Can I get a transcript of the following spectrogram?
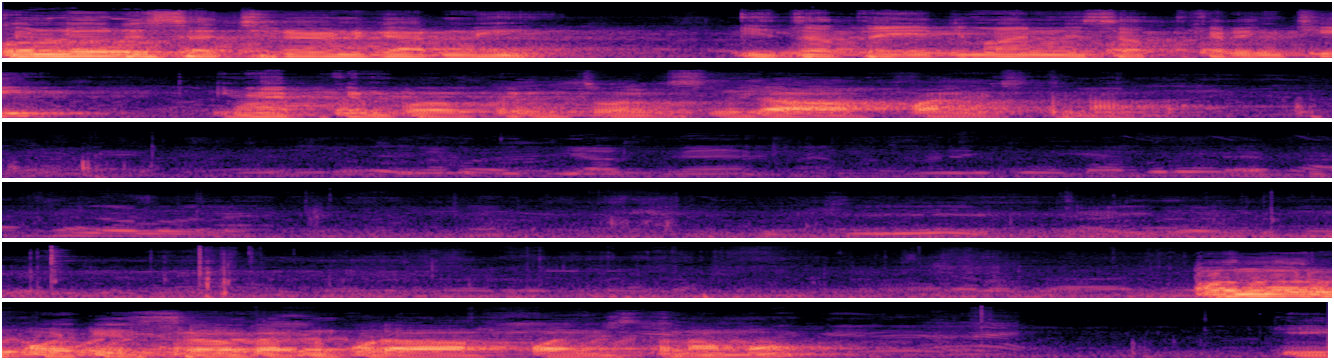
కొల్లూరి సత్యనారాయణ గారిని ఈ జత యజమానిని సత్కరించి జ్ఞాపకం బహుకరించవలసిందిగా ఆహ్వానిస్తున్నాము పొందూరు కోటేశ్వరరావు గారిని కూడా ఆహ్వానిస్తున్నాము. ఈ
